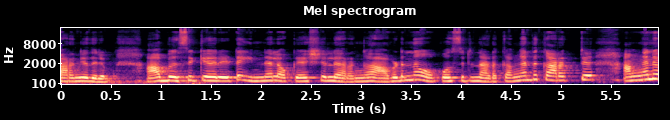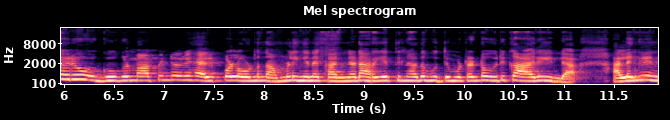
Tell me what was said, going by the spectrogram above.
പറഞ്ഞു തരും. ആ ബസ്സിൽ കയറിയിട്ട് ഇന്ന ലൊക്കേഷനിൽ ഇറങ്ങുക. അവിടുന്ന് ഓപ്പോസിറ്റ് നടക്കുക. അങ്ങനത്തെ കറക്റ്റ് അങ്ങനെ ഒരു ഗൂഗിൾ മാപ്പിന്റെ ഒരു ഹെൽപ്പ് ഉള്ളതുകൊണ്ട് നമ്മളിങ്ങനെ കന്നഡ അറിയത്തില്ലാതെ ബുദ്ധിമുട്ടേണ്ട ഒരു കാര്യമില്ല. അല്ലെങ്കിൽ ഇൻ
